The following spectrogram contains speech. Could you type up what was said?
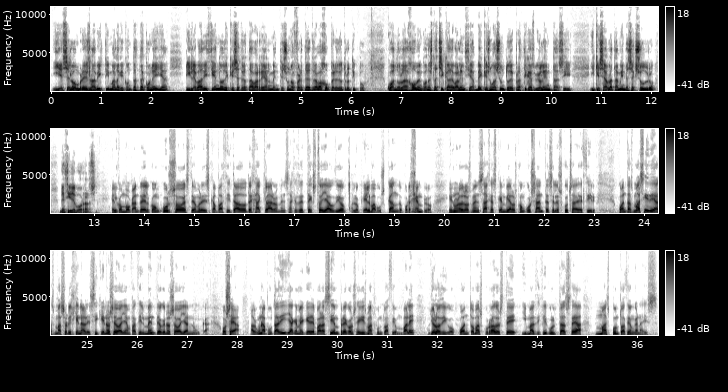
y es el hombre, es la víctima la que contacta con ella y le va diciendo de qué se trataba realmente. Es una oferta de trabajo, pero de otro tipo. Cuando la joven, cuando esta chica de Valencia ve que es un asunto de prácticas violentas y, y que se habla también de sexo duro, decide borrarse. El convocante del concurso, este hombre discapacitado, deja claro en mensajes de texto y audio lo que él va buscando. Por ejemplo, en uno de los mensajes que envía a los concursantes se le escucha decir, cuantas más ideas más originales y que no se vayan fácilmente o que no se vayan nunca. O sea, alguna putadilla que me quede para siempre conseguís más puntuación, ¿vale? Yo lo digo, cuanto más currado esté y más dificultad sea, más puntuación ganáis.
